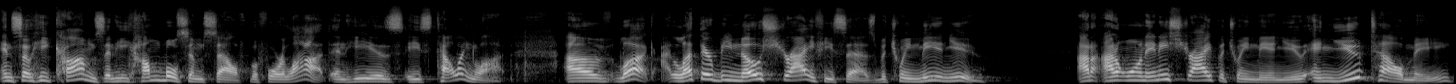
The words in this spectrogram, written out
And so he comes and he humbles himself before Lot, and he is he's telling Lot of, look, let there be no strife, he says, between me and you. I don't, I don't want any strife between me and you, and you tell me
